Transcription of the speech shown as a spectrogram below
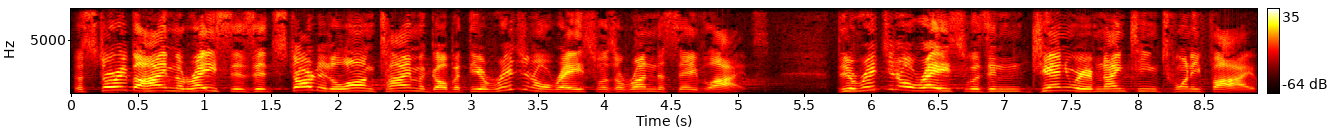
The story behind the race is it started a long time ago, but the original race was a run to save lives. The original race was in January of 1925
